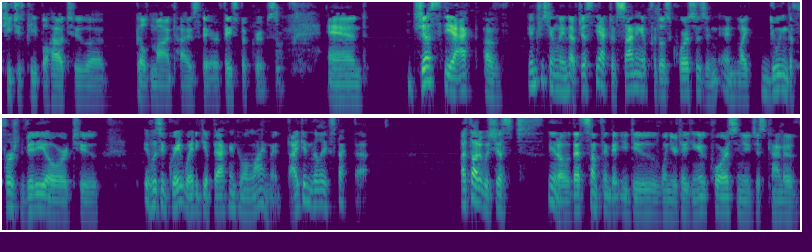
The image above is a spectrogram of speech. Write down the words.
teaches people how to uh, build monetize their Facebook groups, and just the act of interestingly enough, just the act of signing up for those courses and, and like doing the first video or two, it was a great way to get back into alignment. I didn't really expect that. I thought it was just you know, that's something that you do when you're taking a course and you just kind of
